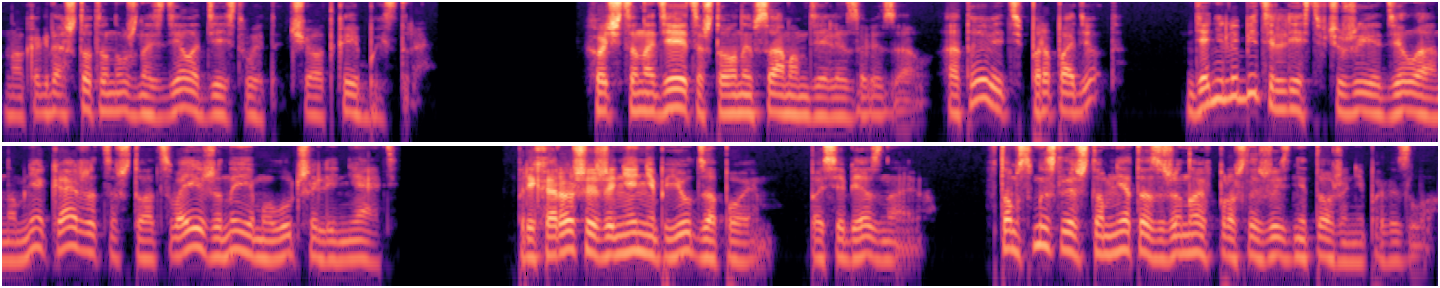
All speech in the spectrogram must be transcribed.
но когда что-то нужно сделать, действует четко и быстро. Хочется надеяться, что он и в самом деле завязал. А то ведь пропадет. Я не любитель лезть в чужие дела, но мне кажется, что от своей жены ему лучше линять. При хорошей жене не пьют запоем, по себе знаю. В том смысле, что мне-то с женой в прошлой жизни тоже не повезло.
